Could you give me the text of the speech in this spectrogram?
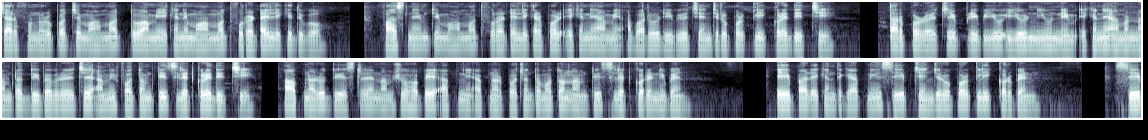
যার পূর্ণরূপ হচ্ছে মোহাম্মদ। তো আমি এখানে মোহাম্মদ পুরোটাই লিখে দেব। ফার্স্ট নেমটি মোহাম্মদ পুরোটাই লেখার পর এখানে আমি আবারও রিভিউ চেঞ্জের উপর ক্লিক করে দিচ্ছি। তারপর রয়েছে প্রিভিউ ইউর নিউ নেম এখানে আমার নামটা দুইভাবে রয়েছে। আমি প্রথমটি সিলেক্ট করে দিচ্ছি। আপনারও দুই স্টারের নাম শো হবে। আপনি আপনার পছন্দ মতো নামটি সিলেক্ট করে নেবেন। এবার এখান থেকে আপনি সেভ চেঞ্জের উপর ক্লিক করবেন। সেভ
